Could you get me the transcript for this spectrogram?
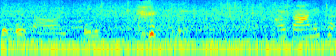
Ôi ta đi thích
